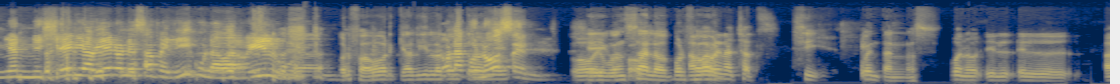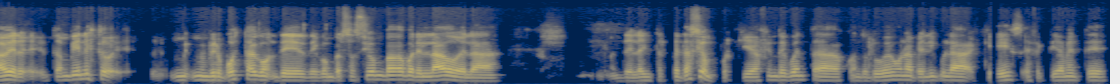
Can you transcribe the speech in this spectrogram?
Ni en Nigeria vieron esa película, Barril, Por favor, que alguien lo No la conocen. Oye, Gonzalo, por favor. a chats. Sí, cuéntanos. Bueno, el, el, a ver, eh, también esto, eh, mi, propuesta de, de conversación va por el lado de la de la interpretación, porque a fin de cuentas, cuando tú ves una película que es efectivamente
